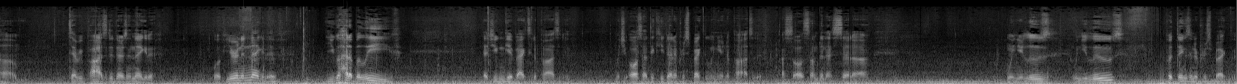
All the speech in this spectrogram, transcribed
um, to every positive, there's a negative. Well, if you're in the negative, you got to believe that you can get back to the positive. But you also have to keep that in perspective when you're in the positive. I saw something that said, uh, when you lose, when you lose, put things into perspective.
